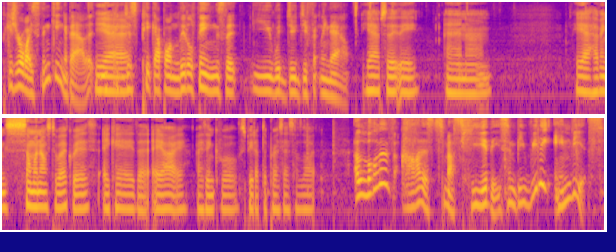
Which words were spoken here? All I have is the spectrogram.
because you're always thinking about it, you can just pick up on little things that you would do differently now. Yeah, absolutely. And um, yeah, having someone else to work with, aka the AI, I think will speed up the process a lot. A lot of artists must hear this and be really envious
